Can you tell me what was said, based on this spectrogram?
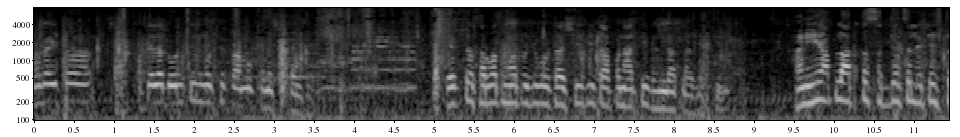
बघा इथं आपल्याला दोन तीन गोष्टी प्रामुख्याने शिकायच्या एक तर सर्वात महत्वाची गोष्ट अशी की तर आपण अति घनदाट लागत केली आणि हे आपलं आत्ता सध्याचं लेटेस्ट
